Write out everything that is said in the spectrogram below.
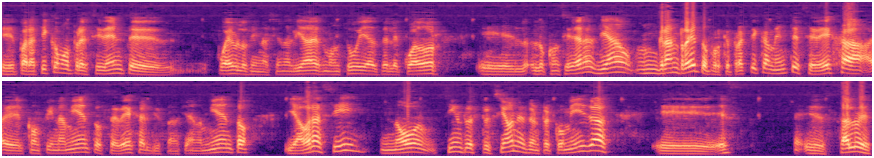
Eh, para ti como presidente de pueblos y nacionalidades montuyas del Ecuador, ¿lo consideras ya un gran reto? Porque prácticamente se deja el confinamiento, se deja el distanciamiento y ahora sí, no sin restricciones, entre comillas, eh, es, salve,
